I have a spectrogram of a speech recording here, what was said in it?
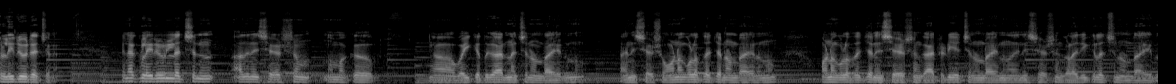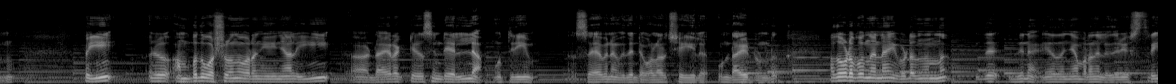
കിളിരൂരച്ചൻ പിന്നെ കിളിരൂരച്ചൻ അതിനുശേഷം നമുക്ക് അച്ഛനുണ്ടായിരുന്നു. അതിനുശേഷം ഓണംകുളത്തച്ഛൻ ഉണ്ടായിരുന്നു ഓണംകുളത്തച്ഛന് ശേഷം കാറ്റടിയച്ഛൻ ഉണ്ടായിരുന്നു അതിനുശേഷം കളരിക്കലച്ഛൻ ഉണ്ടായിരുന്നു അപ്പോൾ ഈ ഒരു അമ്പത് വർഷമെന്ന് പറഞ്ഞു കഴിഞ്ഞാൽ ഈ ഡയറക്ടേഴ്സിന്റെ എല്ലാം ഒത്തിരി സേവനം ഇതിന്റെ വളർച്ചയിൽ ഉണ്ടായിട്ടുണ്ട്. അതോടൊപ്പം തന്നെ ഇവിടെ നിന്ന് ഇത് ഇതിനെ ഞാൻ പറഞ്ഞല്ലോ ഇതൊരു സ്ത്രീ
